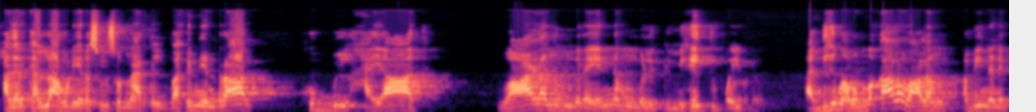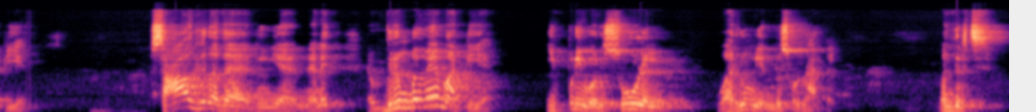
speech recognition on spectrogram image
அதற்கு அல்லாஹுடைய ரசூல் சொன்னார்கள் வகுன் என்றால் ஹுப்புல் ஹயாத் வாழணுங்கிற எண்ணம் உங்களுக்கு மிகைத்து போய்விடும். அதிகமா ரொம்ப காலம் வாழணும் அப்படின்னு நினைப்பிய. சாகிறத நீங்க நினை விரும்பவே மாட்டிய. இப்படி ஒரு சூழல் வரும் என்று சொன்னார்கள். வந்துருச்சு.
